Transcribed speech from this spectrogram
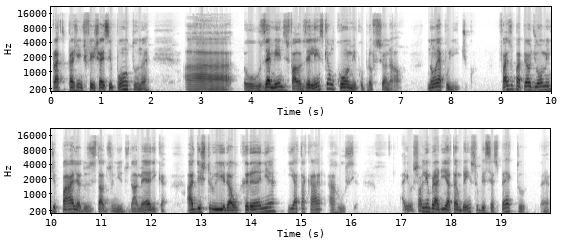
Para a gente fechar esse ponto, né, a, o Zé Mendes fala: Zelensky é um cômico profissional, não é político. Faz o papel de homem de palha dos Estados Unidos da América a destruir a Ucrânia e atacar a Rússia. Aí eu só lembraria também sobre esse aspecto. Né?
